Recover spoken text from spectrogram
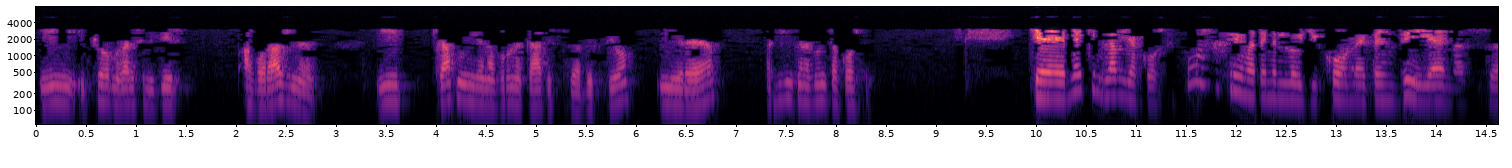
ή οι πιο μεγάλες ηλικίες αγοράζουν ή ψάχνουν για να βρουν κάτι στο διαδίκτυο μοιραία αρχίζουν και να βρουν τα κόστη. Και μια και μιλάμε για κόστη, πόσα χρήματα είναι λογικό να επενδύει ένας ε,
